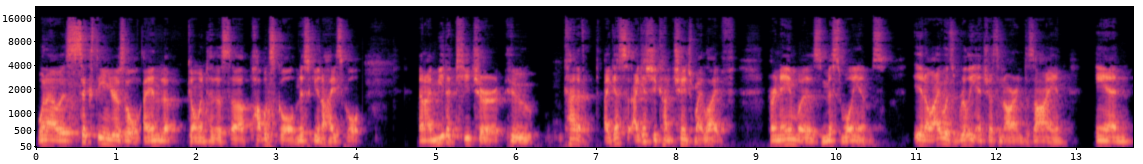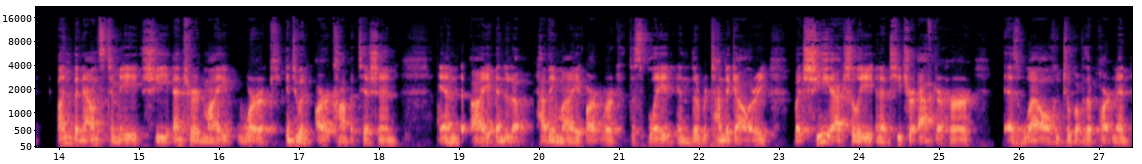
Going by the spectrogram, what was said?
when I was 16 years old, I ended up going to this uh, public school, Niskayuna High School, and I meet a teacher who kind of, I guess, I guess she kind of changed my life. Her name was Miss Williams. You know, I was really interested in art and design, and unbeknownst to me, she entered my work into an art competition. And I ended up having my artwork displayed in the Rotunda Gallery. But she actually, and a teacher after her as well, who took over the department,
